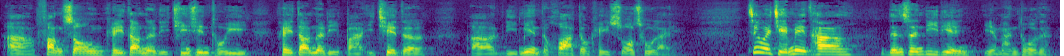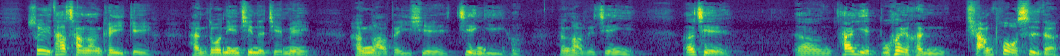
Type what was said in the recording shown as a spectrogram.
啊放松，可以到那里倾心吐意，可以到那里把一切的啊里面的话都可以说出来。这位姐妹她人生历练也蛮多的，所以她常常可以给很多年轻的姐妹很好的一些建议哈，很好的建议。而且嗯，她也不会很强迫式的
